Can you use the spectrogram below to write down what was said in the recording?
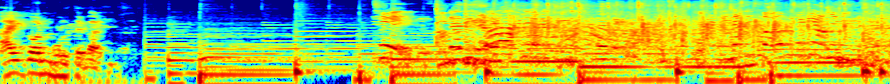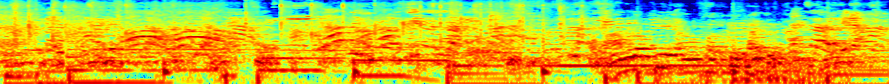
আইকন বলতে পারেন हम लोग भी हम सब दिखाए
